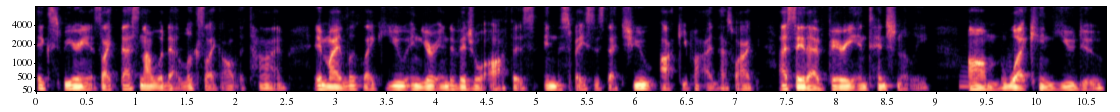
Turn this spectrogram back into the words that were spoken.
experience. Like that's not what that looks like all the time. It might look like you in your individual office in the spaces that you occupy. That's why I, I say that very intentionally. Mm-hmm. Um, what can you do?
